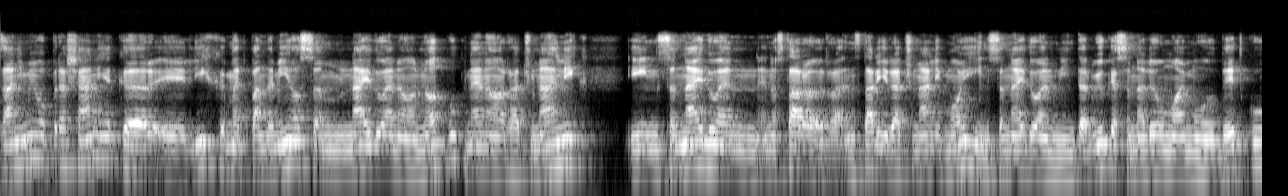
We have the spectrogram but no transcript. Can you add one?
zanimivo vprašanje, ker eh, med pandemijo sem najdel eno notebook, ne eno računalnik. In sem najdel en, eno staro, en stari računalnik moj, in sem najdel en intervju, ki sem naredil mojemu detku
